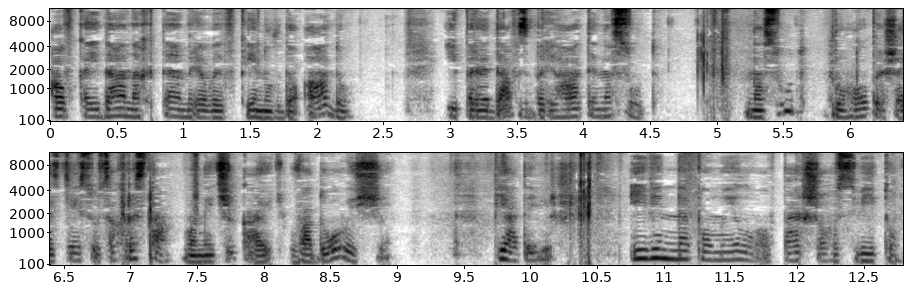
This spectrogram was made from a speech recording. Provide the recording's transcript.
а в кайданах темряви вкинув до аду і передав зберігати на суд. На суд другого пришестя Ісуса Христа. Вони чекають в адовищі. П'ятий вірш. І він не помилував першого світу,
